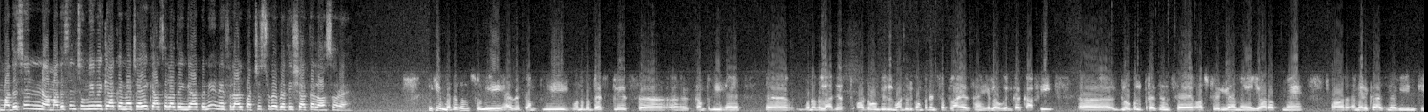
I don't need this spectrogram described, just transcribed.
मदरसन मदरसन सुमी में क्या करना चाहिए? क्या सलाह देंगे आप इन्हें? इन्हें फ़िलहाल पच्चीस रुपये प्रति शेयर का लॉस हो रहा है। देखिए Motherson Sumi as a company one of the best place company है। One of the largest automobile module component suppliers हैं ये लोग। इनका काफ़ी ग्लोबल प्रेजेंस है ऑस्ट्रेलिया में यूरोप में और अमेरिका में भी इनकी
